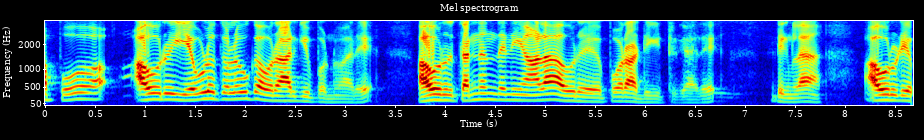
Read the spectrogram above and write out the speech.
அப்போது அவர் எவ்வளோ தொலைவுக்கு அவர் ஆர்கியூ பண்ணுவார்? அவர் தன்னந்தனியாளாக அவர் போராடிக்கிட்டு இருக்காரு. ரைட்டுங்களா அவருடைய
